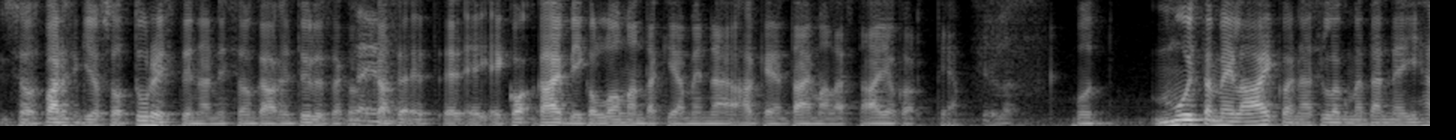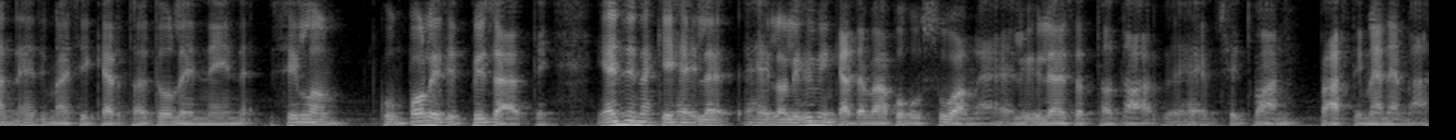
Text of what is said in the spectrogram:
se on, varsinkin jos olet turistina, niin se on kauhean tylsä, koska niin se, et, et, ei, kahden viikon loman takia mennään hakemaan taimalaista ajokorttia. Kyllä. Mut muista meillä aikoinaan, silloin kun mä tänne ihan ensimmäisiä kertoja tulin, niin silloin kun poliisit pysäytti, niin ensinnäkin heille, heille oli hyvin kätevää puhua suomea, eli yleensä tota, he sitten vaan päästi menemään.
